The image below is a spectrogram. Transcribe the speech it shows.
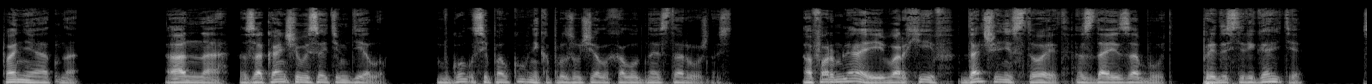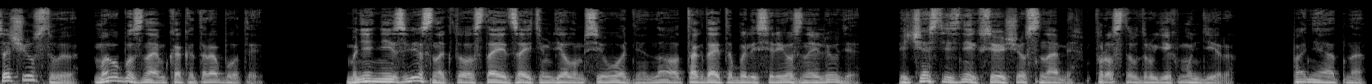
Понятно. Анна, заканчивай с этим делом. В голосе полковника прозвучала холодная осторожность. Оформляй и в архив. Дальше не стоит. Сдай и забудь. Предостерегаете? Сочувствую. Мы оба знаем, как это работает. Мне неизвестно, кто стоит за этим делом сегодня, но тогда это были серьезные люди, и часть из них все еще с нами, просто в других мундирах. Понятно,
